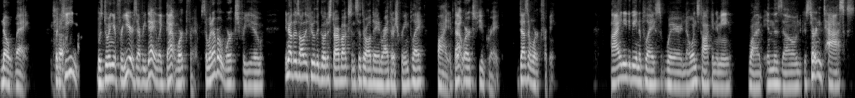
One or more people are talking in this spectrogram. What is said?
No way. But he was doing it for years every day. Like that worked for him. So whatever works for you, you know, there's all these people that go to Starbucks and sit there all day and write their screenplay. Fine. If that works for you, great. Doesn't work for me. I need to be in a place where no one's talking to me, where I'm in the zone, because certain tasks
